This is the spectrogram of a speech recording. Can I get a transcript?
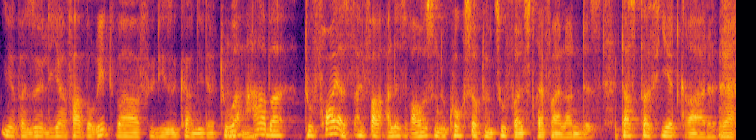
ihr persönlicher Favorit war für diese Kandidatur. Mhm. Aber du feuerst einfach alles raus und du guckst, ob du einen Zufallstreffer landest. Das passiert gerade. Ja.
